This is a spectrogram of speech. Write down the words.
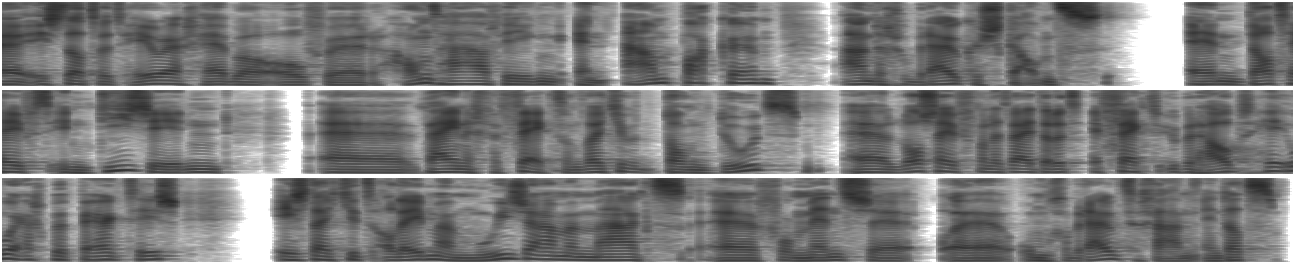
uh, is dat we het heel erg hebben over handhaving en aanpakken aan de gebruikerskant. En dat heeft in die zin uh, weinig effect. Want wat je dan doet, los even van het feit dat het effect überhaupt heel erg beperkt is, is dat je het alleen maar moeizamer maakt voor mensen om gebruik te gaan. En dat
